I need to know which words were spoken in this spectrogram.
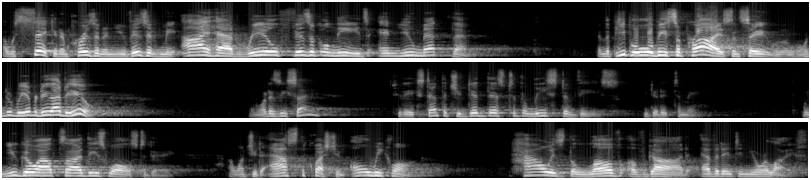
I was sick and in prison and you visited me. I had real physical needs and you met them. And the people will be surprised and say, When did we ever do that to you? And what does he say? To the extent that you did this to the least of these, you did it to me. When you go outside these walls today, I want you to ask the question all week long How is the love of God evident in your life?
